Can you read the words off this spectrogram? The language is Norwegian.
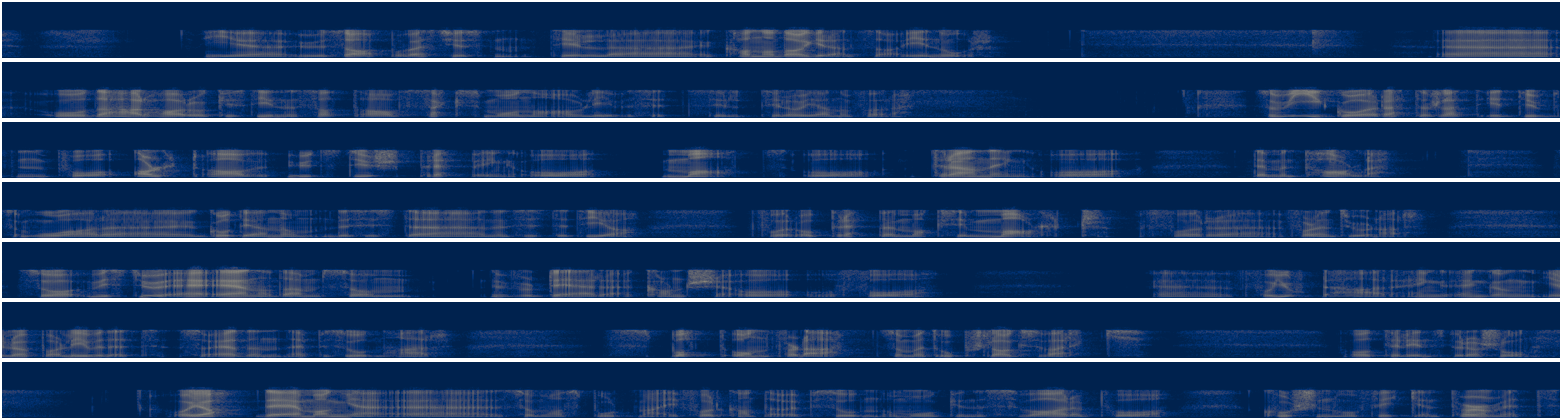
i eh, USA på vestkysten til Canada-grensa i nord. Eh, og det her har Kristine satt av seks måneder av livet sitt til, til, å gjennomføre. Så vi går rett og slett i dybden på alt av utstyrsprepping og mat og trening og det mentale som hun har eh, gått gjennom siste, den siste tida for å preppe maksimalt for, eh, for den turen her. Så hvis du er en av dem som vurderer kanskje å, å få få gjort det her en, en, gang i løpet av livet ditt, så er den episoden her spot on for deg som et oppslagsverk og til inspirasjon. Og ja, det er mange eh, som har spurt meg i forkant av episoden om hun kunne svare på hvordan hun fikk en permit,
